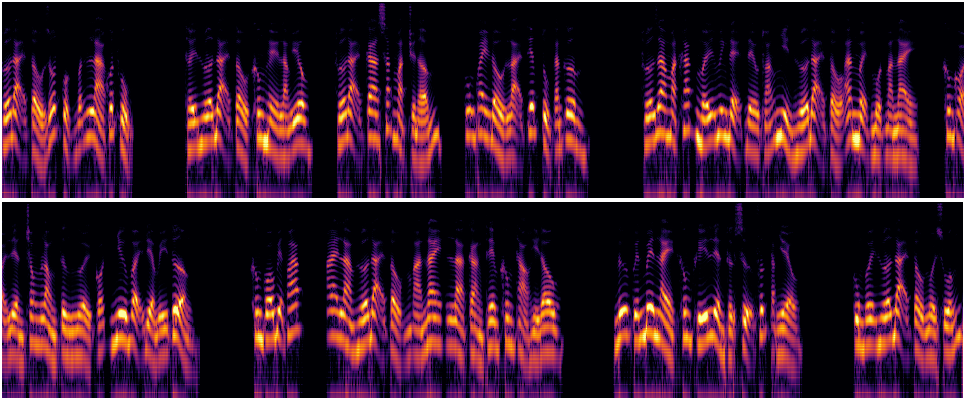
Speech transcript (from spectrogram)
hứa đại tẩu rốt cuộc vẫn là khuất phục. Thấy hứa đại tẩu không hề làm yêu, hứa đại ca sắc mặt chuyển ấm, cũng quay đầu lại tiếp tục ăn cơm. Hứa ra mặt khác mấy huynh đệ đều thoáng nhìn hứa đại tẩu ăn mệt một màn này, không khỏi liền trong lòng từng người có như vậy điểm ý tưởng. Không có biện pháp, ai làm hứa đại tẩu mà nay là càng thêm không thảo hỉ đâu. Nữ quyến bên này không khí liền thực sự phức tạp nhiều. Cùng với hứa đại tẩu ngồi xuống,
